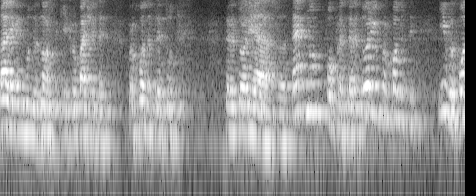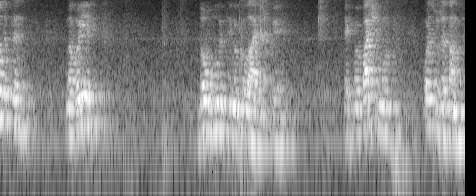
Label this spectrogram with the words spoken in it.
Далі він буде знову ж таки, як ви бачите, проходити тут територія техно, попри територію проходити і виходити на виїзд до вулиці Миколаївської. Як ми бачимо, ось уже там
